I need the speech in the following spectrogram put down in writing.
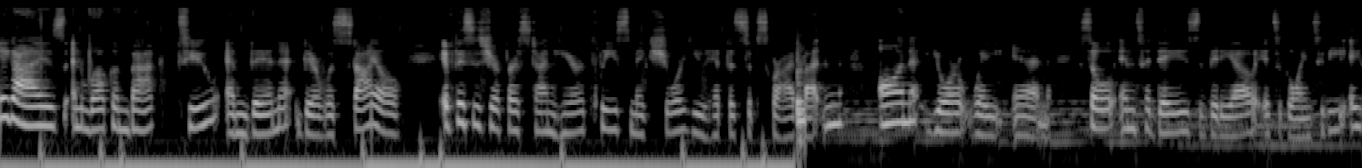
Hey guys, and welcome back to And Then There Was Style. If this is your first time here, please make sure you hit the subscribe button on your way in. So, in today's video, it's going to be a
